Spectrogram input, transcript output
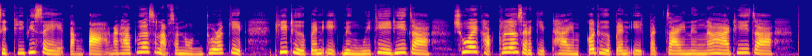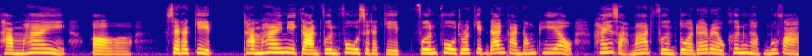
สิทธิพิเศษต่างๆนะคะ เพื่อสนับสนุนธุรกิจที่ถือเป็นอีกหนึ่งวิธีที่จะช่วยขับเคลื่อนเศรษฐกิจไทย ก็ถือเป็นอีกปัจจัยหนึ่งนะคะ ที่จะทำให้เศรษฐกิจทำให้มีการฟื้นฟูเศรษฐกิจ ฟื้นฟูธุรกิจด้านการท่องเที่ยว ให้สามารถฟื้นตัวได้เร็วขึ้นค่ะคุณผู้ฟัง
